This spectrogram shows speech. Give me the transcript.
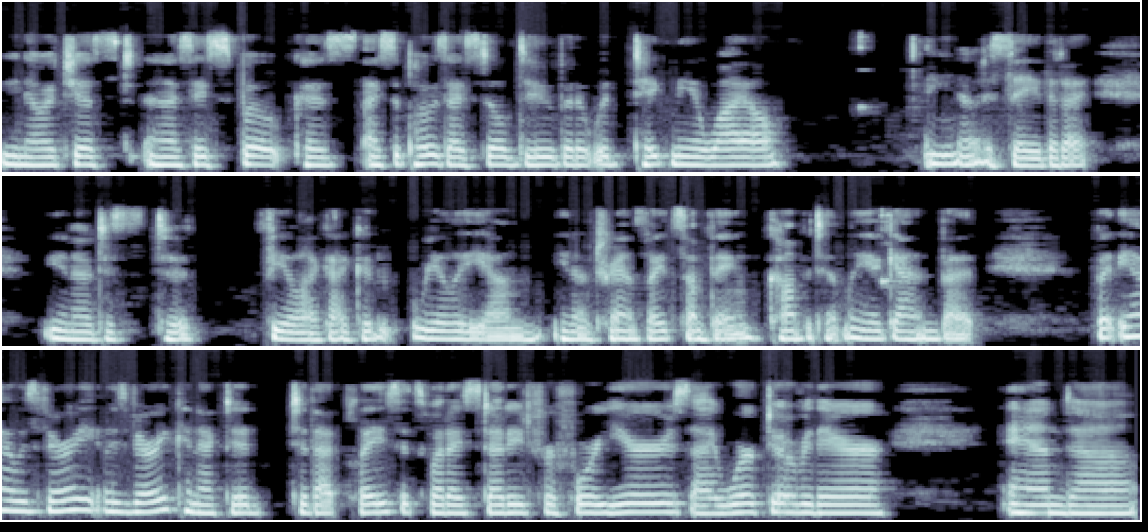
you know, it just, and I say spoke because I suppose I still do, but it would take me a while, you know, to say that I, you know, just to feel like I could really, um, you know, translate something competently again. But, but yeah, I was very, I was very connected to that place. It's what I studied for four years. I worked over there and, uh,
